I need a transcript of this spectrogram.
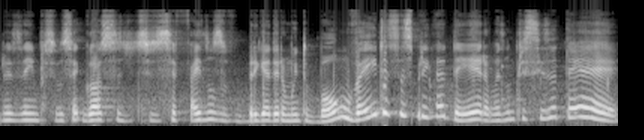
Por exemplo, se você gosta de. Se você faz uns brigadeiros muito bom, vende esses brigadeiros, mas não precisa ter.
